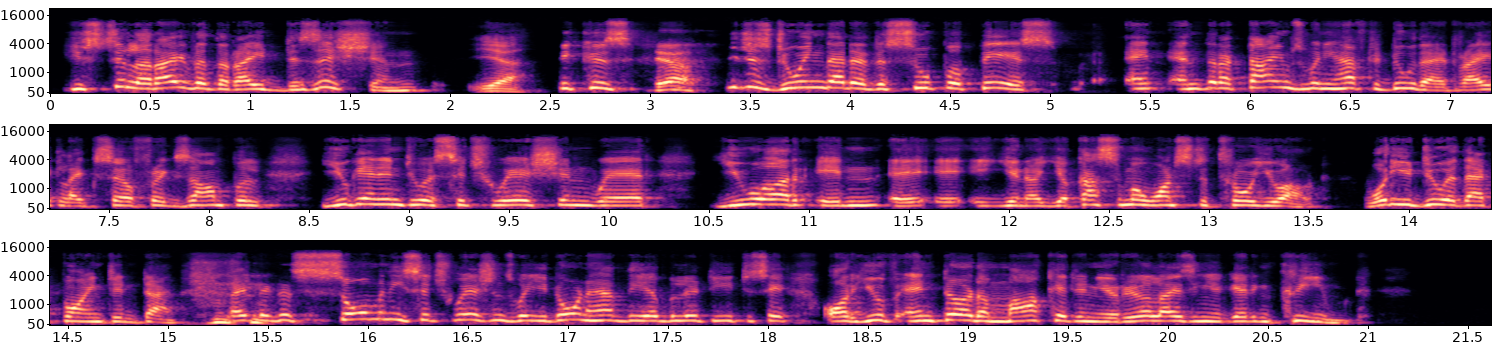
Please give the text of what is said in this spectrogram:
you still arrive at the right decision yeah. because Yeah. you're just doing that at a super pace. And and there are times when you have to do that right? Like so for example you get into a situation where you are in a, a- you know your customer wants to throw you out. What do you do at that point in time? Right? Like there's so many situations where you don't have the ability to say or you've entered a market and you're realizing you're getting creamed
